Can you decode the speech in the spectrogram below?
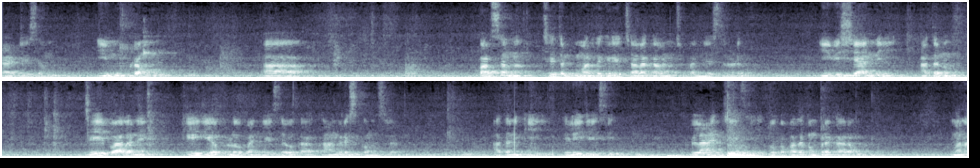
యాడ్ చేసాము ఈ ముక్రమ్ ఆ పర్సన్ చేతన్ కుమార్ దగ్గరే చాలా కాలం నుంచి పనిచేస్తున్నాడు. ఈ విషయాన్ని అతను జైపాల్ అనే కేజీఎఫ్లో పనిచేసే ఒక కాంగ్రెస్ కౌన్సిలర్ అతనికి తెలియజేసి ప్లాన్ చేసి ఒక పథకం ప్రకారం మన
